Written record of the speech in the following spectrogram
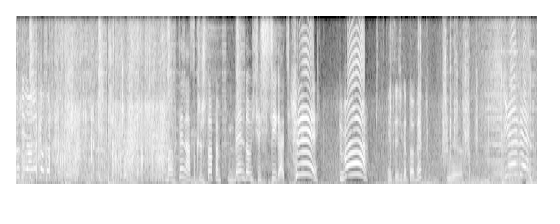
Już niedaleko do szczytu. Martyna z Krzysztofem będą się ścigać. Trzy, dwa. Jesteś gotowy? Nie. Jeden,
